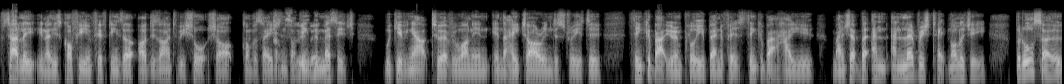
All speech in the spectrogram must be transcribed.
sadly, you know, these coffee and 15s are, are designed to be short, sharp conversations. Absolutely. I think the message we're giving out to everyone in in the HR industry is to think about your employee benefits, think about how you manage that, but and and leverage technology, but also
